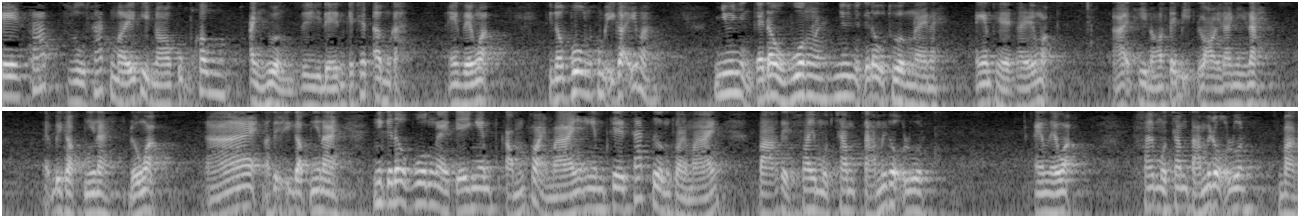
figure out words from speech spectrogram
kê sát dù sát mấy thì nó cũng không ảnh hưởng gì đến cái chất âm cả. Anh em thấy không ạ? Thì nó vuông nó không bị gãy mà. Như những cái đầu vuông này như những cái đầu thường này này anh em thể thấy không ạ? Đấy thì nó sẽ bị lòi ra như này. Đấy, bị gập như này đúng không ạ? Đấy nó sẽ bị gập như này. Nhưng cái đầu vuông này thì anh em cắm thoải mái anh em kê sát tường thoải mái và có thể xoay 180 độ luôn. Anh em thấy không ạ? Xoay 180 độ luôn. Và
